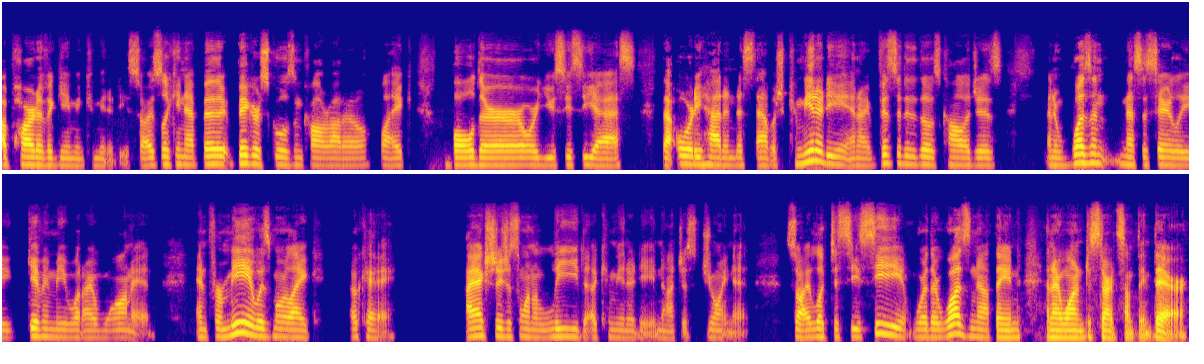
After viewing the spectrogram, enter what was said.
a part of a gaming community. So I was looking at bigger schools in Colorado, like Boulder or UCCS, that already had an established community, and I visited those colleges and it wasn't necessarily giving me what I wanted. And for me, it was more like, okay, I actually just want to lead a community, not just join it. So I looked to CC where there was nothing, and I wanted to start something there.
